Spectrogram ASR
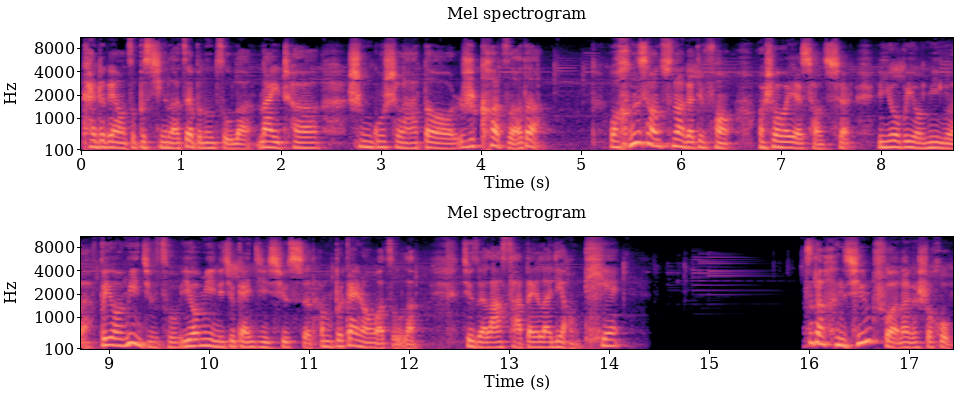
看这个样子不行了，再不能走了，那一车生菇是拉到日喀则的，我很想去那个地方，我说我也想去，你要不要命了？不要命就走，要命你就赶紧休息，他们不敢让我走了，就在拉萨待了两天。记得很清楚啊，那个时候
